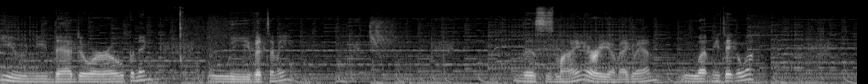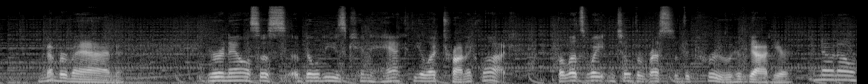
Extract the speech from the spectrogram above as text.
You need that door opening. Leave it to me. This is my area, Mega Man. Let me take a look. Number Man. Your analysis abilities can hack the electronic lock, but let's wait until the rest of the crew have got here. No, no,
